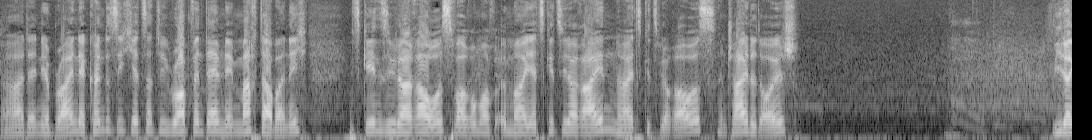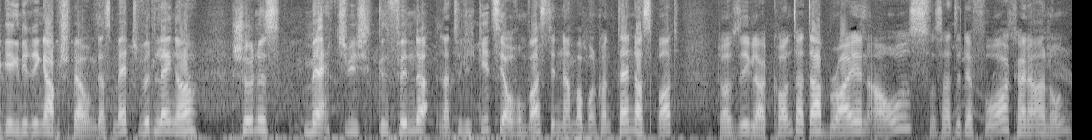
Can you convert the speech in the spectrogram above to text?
Ja, Daniel Bryan, der könnte sich jetzt natürlich Rob Van Dam nehmen, macht er aber nicht. Jetzt gehen sie wieder raus, warum auch immer. Jetzt geht's wieder rein, na, jetzt geht's wieder raus. Entscheidet euch. Wieder gegen die Ringabsperrung. Das Match wird länger. Schönes Match, wie ich finde. Natürlich geht's hier auch um was, den Number One Contender Spot. Dolph Ziggler kontert da Bryan aus. Was hatte der vor? Keine Ahnung.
